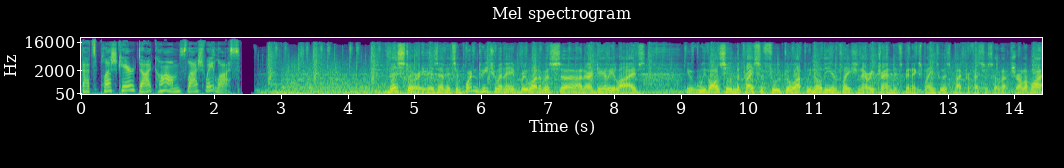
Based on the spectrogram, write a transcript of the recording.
That's plushcare.com slash weight loss. This story is, and it's important to each and every one of us uh, on our daily lives. We've all seen the price of food go up. We know the inflationary trend. It's been explained to us by Professor Sylvain Charlebois,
